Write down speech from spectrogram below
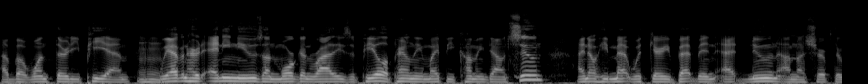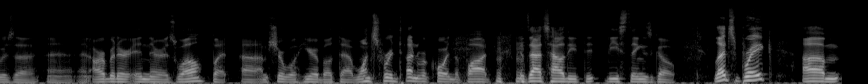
about 1.30 p.m. Mm-hmm. We haven't heard any news on Morgan Rielly's appeal. Apparently, it might be coming down soon. I know he met with Gary Bettman at noon. I'm not sure if there was a, a an arbiter in there as well, but uh, I'm sure we'll hear about that once we're done recording the pod because that's how the, th- these things go. Let's break. Um,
